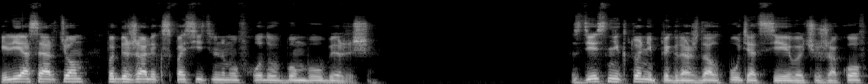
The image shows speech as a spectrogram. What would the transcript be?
Ильяс и Артем побежали к спасительному входу в бомбоубежище. Здесь никто не преграждал путь, отсеивая чужаков,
